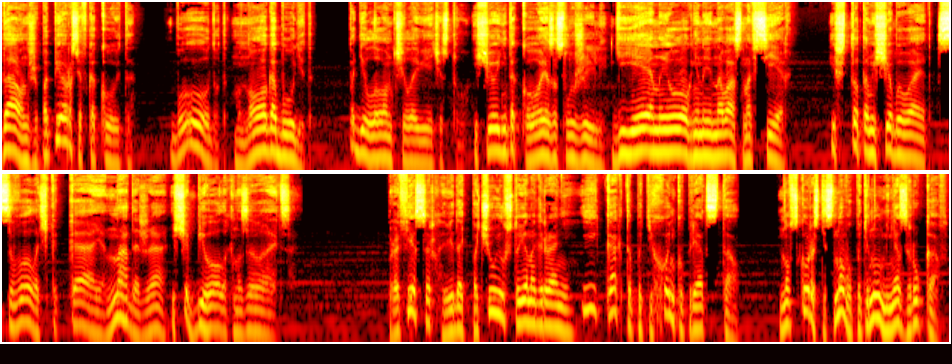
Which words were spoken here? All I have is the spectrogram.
да, он же поперся в какую-то. Будут, много будет. По делам человечеству. Еще и не такое заслужили. Гиены огненные на вас, на всех. И что там еще бывает? Сволочь какая, надо же, а. Еще биолог называется. Профессор, видать, почуял, что я на грани, и как-то потихоньку приотстал. Но в скорости снова потянул меня за рукав.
